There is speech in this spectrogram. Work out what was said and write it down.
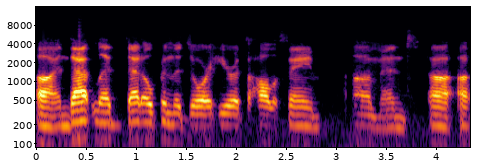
uh, and that led that opened the door here at the Hall of Fame. Um, and uh, uh,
